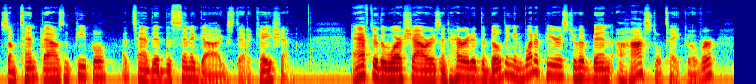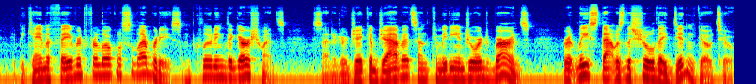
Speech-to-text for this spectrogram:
Some 10,000 people attended the synagogue's dedication. After the Warschauers inherited the building in what appears to have been a hostile takeover, became a favorite for local celebrities, including the Gershwins, Senator Jacob Javits, and comedian George Burns, or at least that was the shul they didn't go to.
